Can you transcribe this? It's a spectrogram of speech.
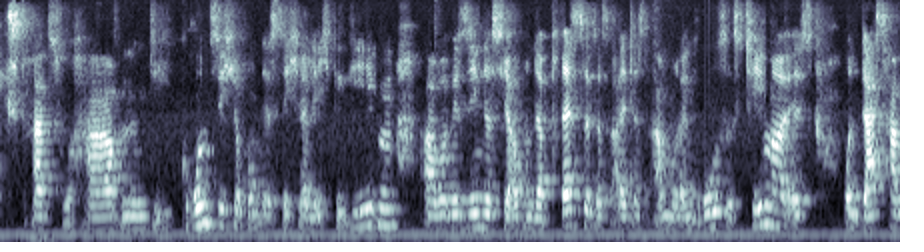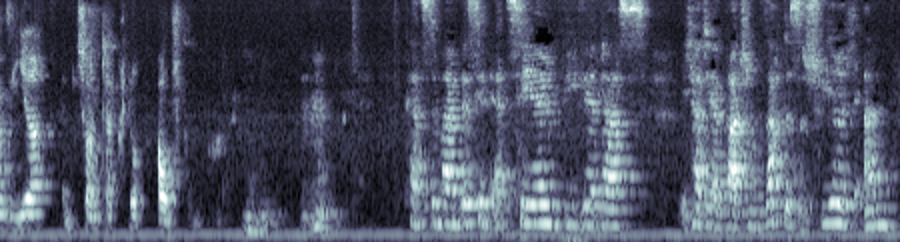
Extra zu haben. Die Grundsicherung ist sicherlich gegeben, aber wir sehen das ja auch in der Presse, dass Altersarmut ein großes Thema ist und das haben wir im Zonta-Club aufgenommen. Kannst du mal ein bisschen erzählen, wie wir das, ich hatte ja gerade schon gesagt, es ist schwierig an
